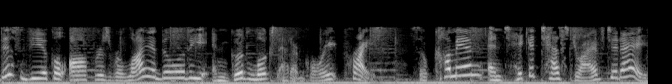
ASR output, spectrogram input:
This vehicle offers reliability and good looks at a great price. So come in and take a test drive today.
